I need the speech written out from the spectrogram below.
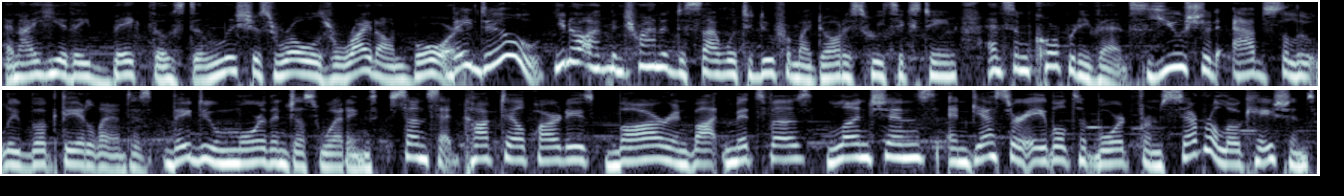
and I hear they bake those delicious rolls right on board. They do. You know, I've been trying to decide what to do for my daughter's Sweet 16 and some corporate events. You should absolutely book the Atlantis. They do more than just weddings sunset cocktail parties, bar and bat mitzvahs, luncheons, and guests are able to board from several locations.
